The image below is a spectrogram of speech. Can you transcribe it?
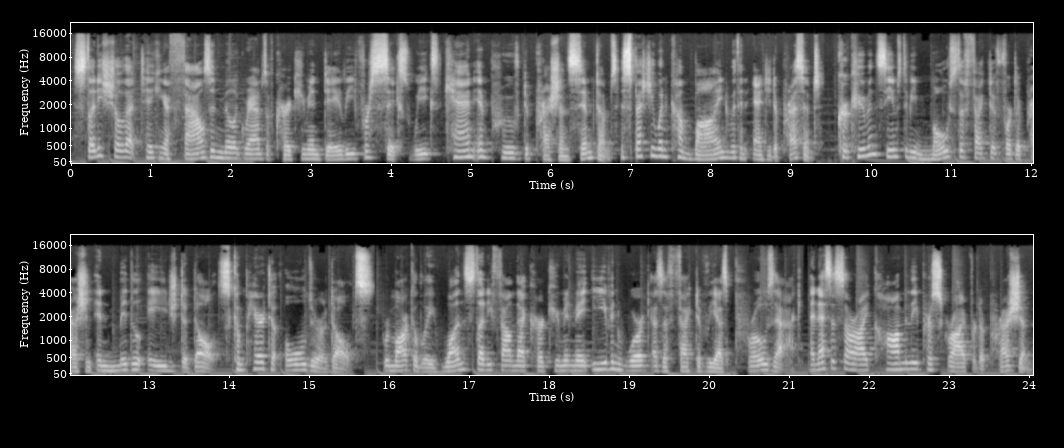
Studies show that taking 1000 milligrams of curcumin daily for 6 weeks can improve depression symptoms, especially when combined with an antidepressant. Curcumin seems to be most effective for depression in middle-aged adults compared to older adults. Remarkably, one study found that curcumin may even work as effectively as Prozac, an SSRI commonly prescribed for depression.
